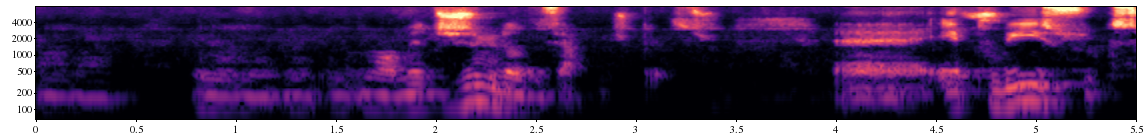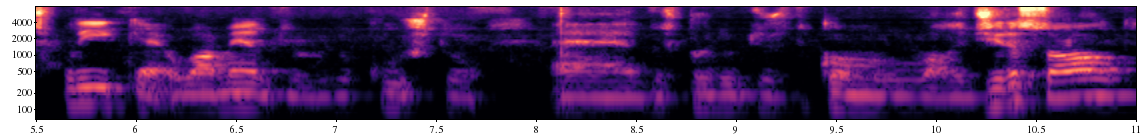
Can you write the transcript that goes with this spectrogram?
um, um, um, aumento generalizado nos preços. Eh, é por isso que se explica o aumento do custo eh, dos produtos de, como o óleo de girassol,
